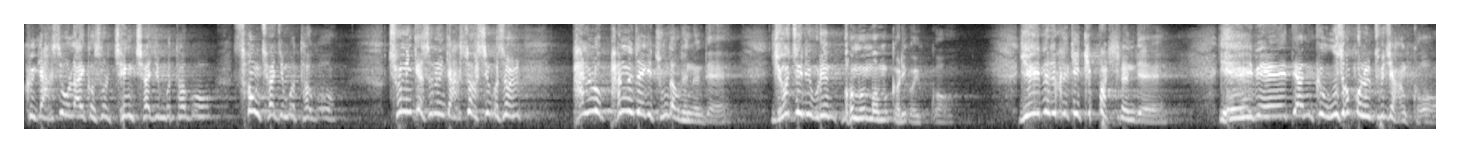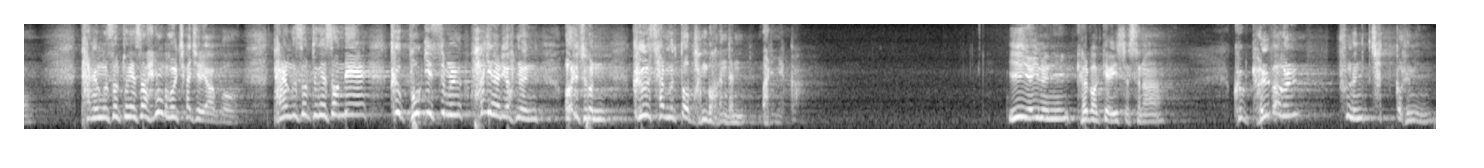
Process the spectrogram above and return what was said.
그 약속을 나의 것으로 쟁취하지 못하고 성취하지 못하고 주님께서는 약속하신 것을 발로 받는 자에게 준다고 했는데 여전히 우리는 머뭇머뭇거리고 있고 예배를 그렇게 기뻐하시는데 예배에 대한 그 우선권을 두지 않고 다른 것을 통해서 행복을 찾으려 하고 다른 것을 통해서 내 그 복이 있음을 확인하려 하는 어리석은 그 삶을 또 반복한다는 말입니까? 이 여인은 결박되어 있었으나 그 결박을 푸는 첫걸음인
